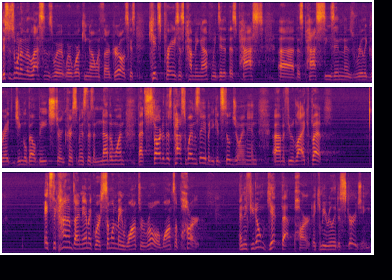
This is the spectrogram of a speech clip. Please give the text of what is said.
This is one of the lessons we're, we're working on with our girls because Kids Praise is coming up. We did it this past, uh, this past season. It was really great. Jingle Bell Beach during Christmas. There's another one that started this past Wednesday, but you can still join in um, if you would like. But it's the kind of dynamic where someone may want a role, wants a part. And if you don't get that part, it can be really discouraging.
